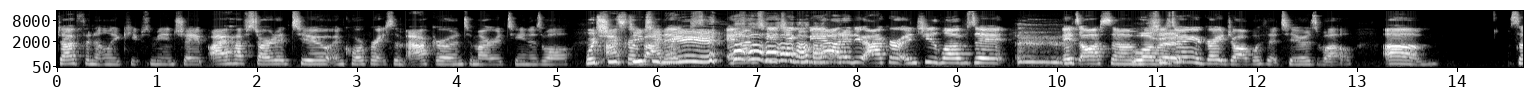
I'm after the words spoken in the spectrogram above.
definitely keeps me in shape. I have started to incorporate some acro into my routine as well. Which she's teaching me. and I'm teaching me how to do acro, and she loves it. It's awesome. Love She's it. doing a great job with it too, as well. Um, so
